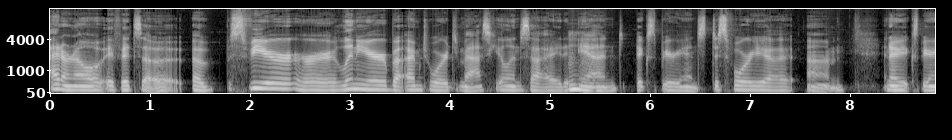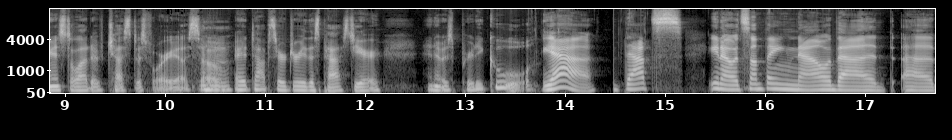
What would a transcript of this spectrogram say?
I don't know if it's a, a sphere or linear, but I'm towards masculine side and experienced dysphoria. Um, and I experienced a lot of chest dysphoria. So I had top surgery this past year, and it was pretty cool. Yeah, that's you know, it's something now that uh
